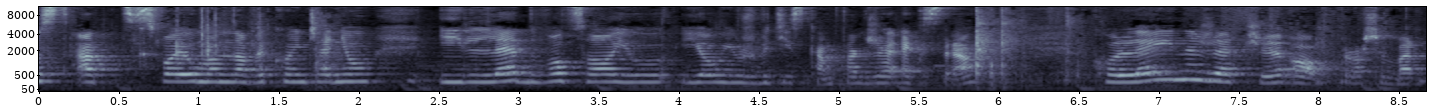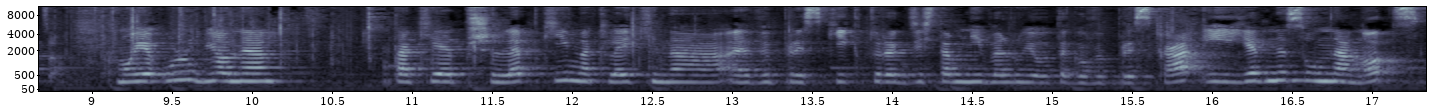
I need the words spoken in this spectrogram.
ust, a swoją mam na wykończeniu i ledwo co ją już wyciskam, także ekstra. Kolejne rzeczy, o proszę bardzo, moje ulubione takie przylepki, naklejki na e, wypryski, które gdzieś tam niwelują tego wypryska i jedne są na noc,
